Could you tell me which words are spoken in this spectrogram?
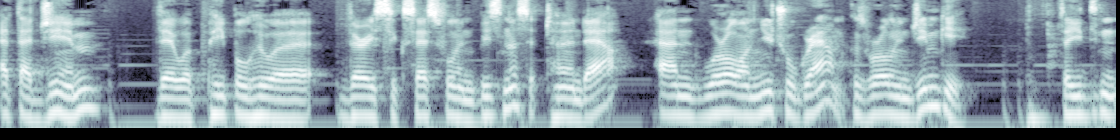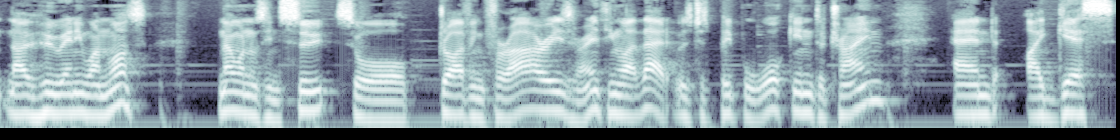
at that gym, there were people who were very successful in business, it turned out, and we're all on neutral ground because we're all in gym gear. So you didn't know who anyone was. No one was in suits or driving Ferraris or anything like that. It was just people walk in to train. And I guess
